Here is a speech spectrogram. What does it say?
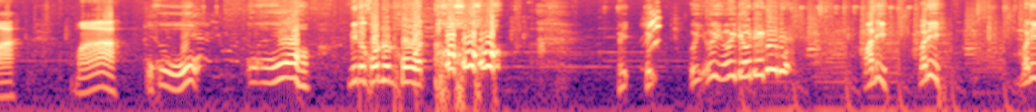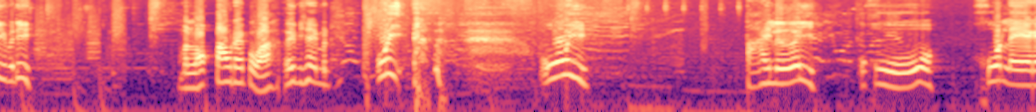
มา มา โอ้โห โอ้โห มีแต่คนโหดโอ้โหเฮ้ยเฮ้ยเฮ้ยเฮ้ยเดี๋ยวเดี๋ยวเดี๋ยวมาดิ มาดิ มาดิ มาดิ มันล็อกเป้าได้ปะวะ เอ้ยไม่ใช่มัน อุ้ยโอ้ย ตายเลย โอ้โห โคตรแรง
